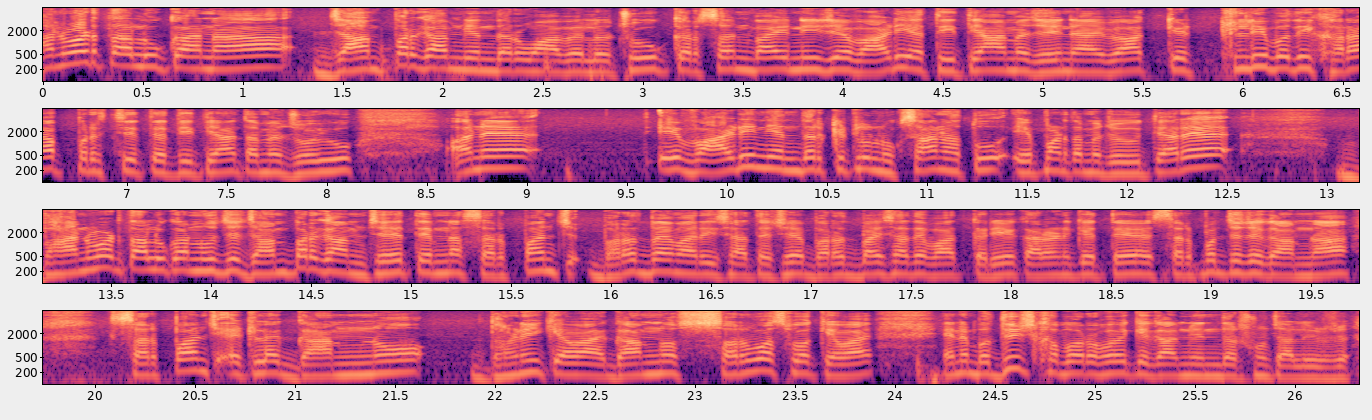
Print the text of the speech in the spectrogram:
ભાનવડ તાલુકાના જામપર ગામની અંદર હું આવેલો છું. કરશનભાઈની જે વાડી હતી, ત્યાં અમે જઈને આવ્યા. કેટલી બધી ખરાબ પરિસ્થિતિ હતી, ત્યાં તમે જોયું. અને એ વાડીની અંદર કેટલું નુકસાન હતું એ પણ તમે જોયું. ત્યારે ભાનવડ તાલુકાનું જે જામપર ગામ છે, તેમના સરપંચ ભરતભાઈ મારી સાથે છે. ભરતભાઈ સાથે વાત કરીએ, કારણ કે તે સરપંચ છે ગામના. સરપંચ એટલે ગામનો ધણી કહેવાય, ગામનો સર્વસ્વ કહેવાય. એને બધી જ ખબર હોય કે ગામની અંદર શું ચાલી રહ્યું છે.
